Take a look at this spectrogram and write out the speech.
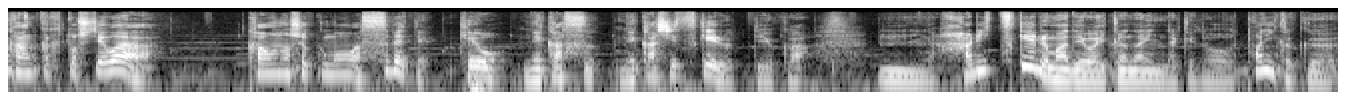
感覚としては顔の植毛は全て毛を寝かす寝かしつけるっていうか、うん、貼り付けるまではいかないんだけどとにかく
